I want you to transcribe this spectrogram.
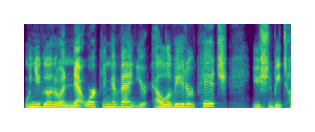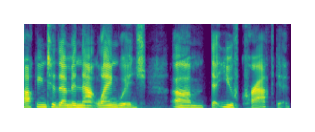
When you go to a networking event, your elevator pitch, you should be talking to them in that language um, that you've crafted.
